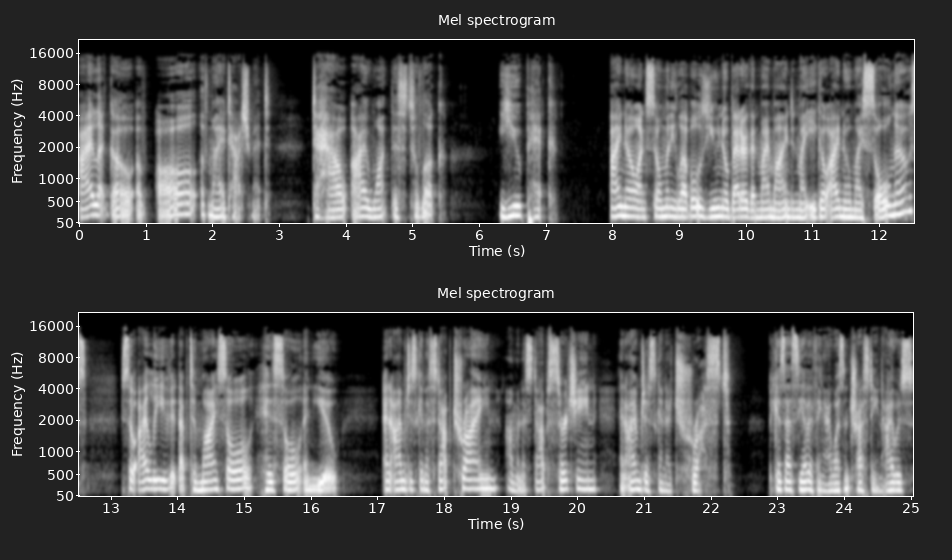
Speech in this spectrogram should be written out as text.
I let go of all of my attachment to how I want this to look. You pick. I know on so many levels, you know better than my mind and my ego. I know my soul knows. So I leave it up to my soul, his soul, and you. And I'm just going to stop trying. I'm going to stop searching and I'm just going to trust because that's the other thing. I wasn't trusting. I was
